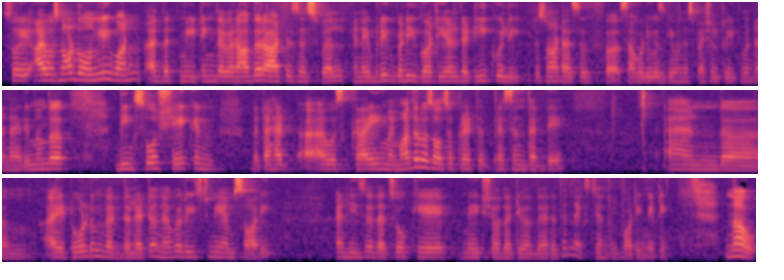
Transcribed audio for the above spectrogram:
So I was not the only one at that meeting. There were other artists as well, and everybody got yelled at equally. It was not as if uh, somebody was given a special treatment. And I remember being so shaken that I had, I was crying. My mother was also pre present that day and um, I told him that the letter never reached me, I'm sorry. And he said, That's okay, make sure that you are there at the next general body meeting. Now,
